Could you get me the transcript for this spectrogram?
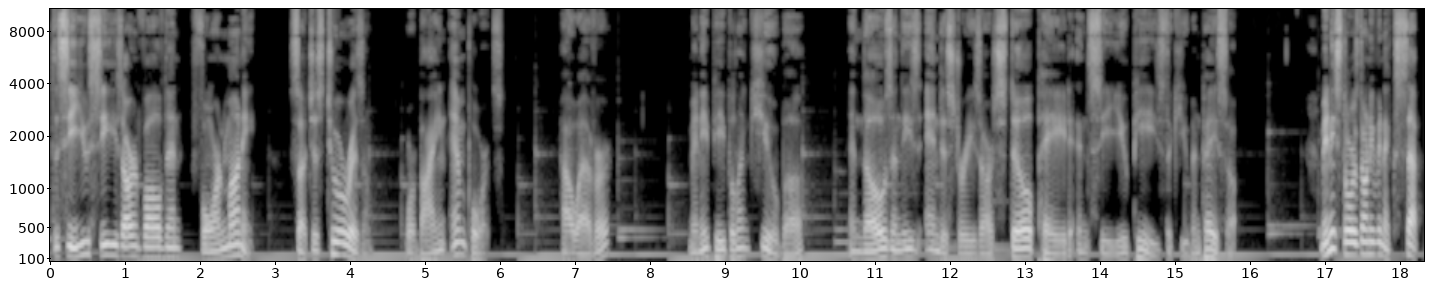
The CUCs are involved in foreign money, such as tourism or buying imports. However, many people in Cuba and those in these industries are still paid in CUPs, the Cuban peso. Many stores don't even accept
